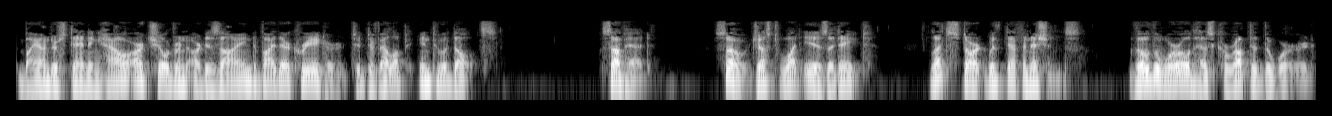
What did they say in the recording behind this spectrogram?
by understanding how our children are designed by their Creator to develop into adults. Subhead. So, just what is a date? Let's start with definitions. Though the world has corrupted the word,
